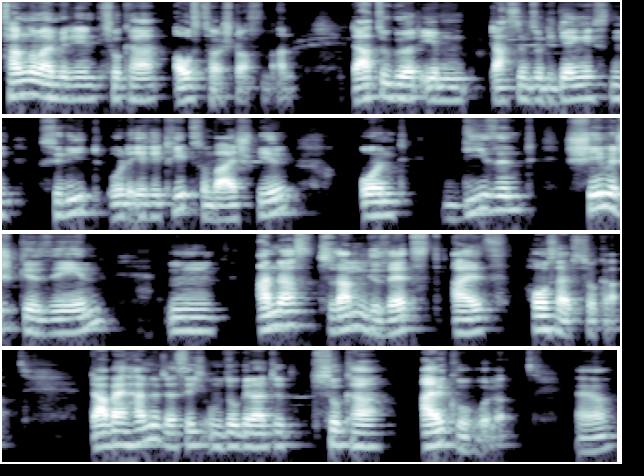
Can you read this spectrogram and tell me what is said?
fangen wir mal mit den Zuckeraustauschstoffen an. Dazu gehört eben, das sind so die gängigsten, Xylit oder Erythrit zum Beispiel. Und die sind chemisch gesehen mh, hm, anders zusammengesetzt als Haushaltszucker. Dabei handelt es sich um sogenannte Zucker Alkohole. Ja?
